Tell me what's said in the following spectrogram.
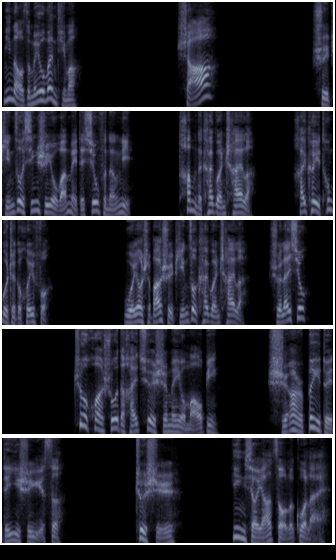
你脑子没有问题吗？啥？水瓶座星石有完美的修复能力，他们的开关拆了，还可以通过这个恢复。我要是把水瓶座开关拆了，谁来修？这话说的还确实没有毛病。十二背怼的一时语塞。这时，应小牙走了过来，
